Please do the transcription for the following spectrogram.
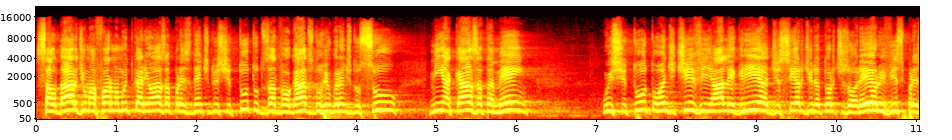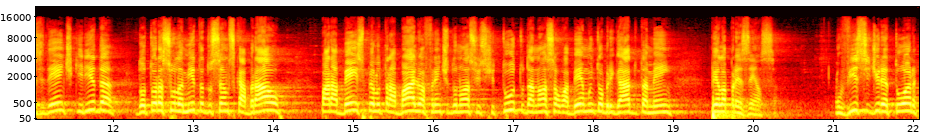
Saudar de uma forma muito carinhosa a presidente do Instituto dos Advogados do Rio Grande do Sul, minha casa também, o instituto onde tive a alegria de ser diretor tesoureiro e vice-presidente, querida doutora Sulamita dos Santos Cabral, parabéns pelo trabalho à frente do nosso instituto, da nossa UAB, muito obrigado também pela presença. O vice-diretor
